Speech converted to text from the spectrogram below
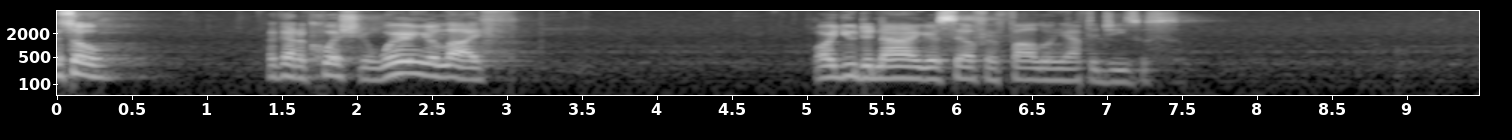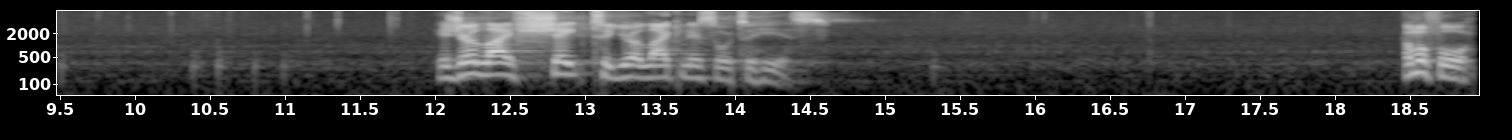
And so, I got a question. Where in your life are you denying yourself and following after Jesus? Is your life shaped to your likeness or to his? Number four,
